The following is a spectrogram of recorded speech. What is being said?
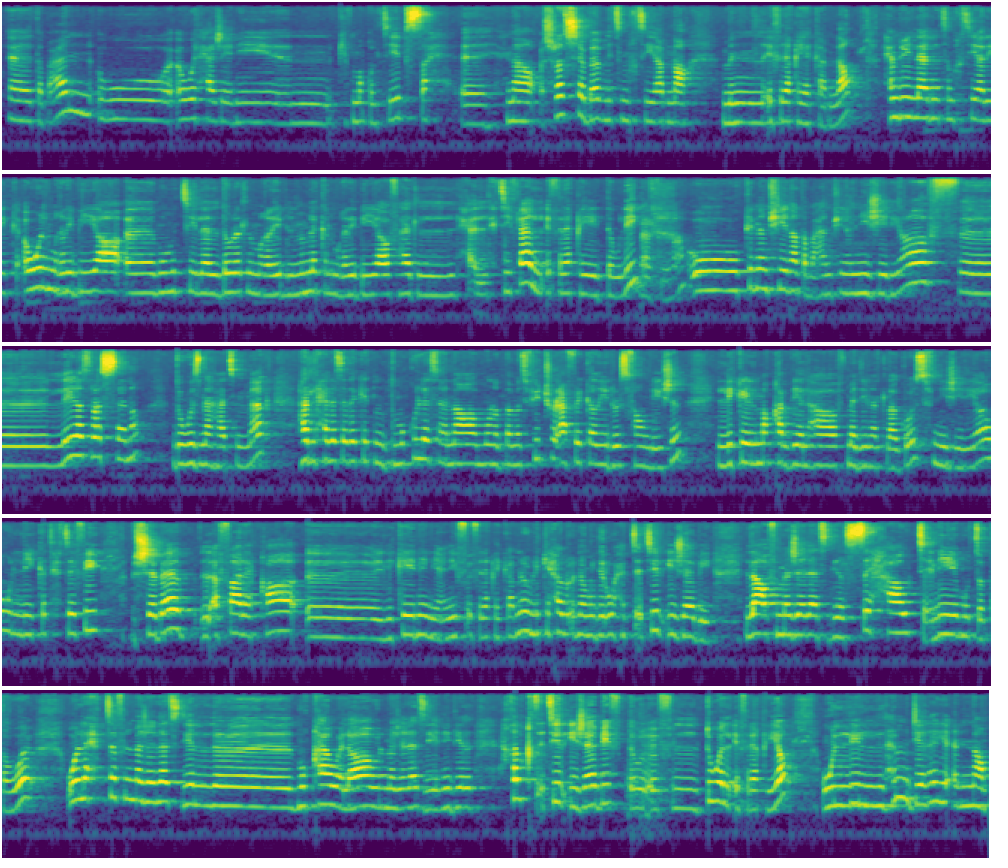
طبعا. وأول حاجة يعني كيف ما قلتي بصح آه، حنا عشرة الشباب اللي تم اختيارنا من إفريقيا كاملة. الحمد لله أنا تم اختياري كأول مغربية آه، ممثلة لدولة المغرب المملكه المغربية في هذا الاحتفال الإفريقي الدولي. وكنا مشينا طبعا مشينا لنيجيريا في ليلة رأس السنة. دوزناها تماك هذا الحدث هذا كيتنظموا كل سنة منظمة Future Africa Leaders Foundation اللي كاين المقر ديالها في مدينة لاغوس في نيجيريا واللي كتحتفي بالشباب الأفارقة آه، اللي كاينين يعني في إفريقيا كاملة واللي كيحاولوا أنهم يديروا واحد التأثير إيجابي لا في مجالات ديال الصحة والتعليم والتطوع ولا حتى في المجالات ديال المقاولة والمجالات يعني ديال خلق تأثير إيجابي في الدول الإفريقية. واللي الهم ديالها هي أن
